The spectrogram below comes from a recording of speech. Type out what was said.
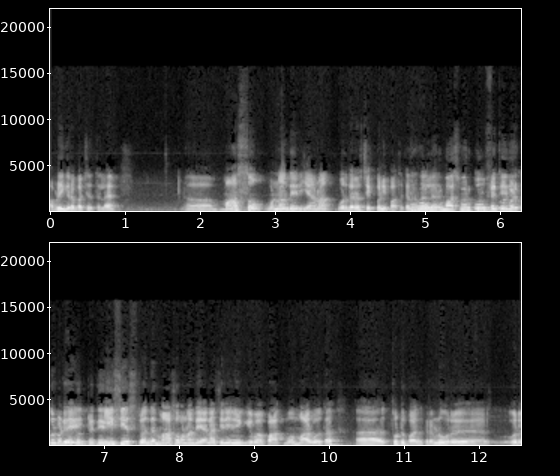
அப்படிங்கிற பட்சத்தில் மாதம் ஒன்றாம் தேதி ஆனா ஒரு தடவை செக் பண்ணி பார்த்துக்கிறது ஒரு குறிப்பிட்ட தேதி ஈஸியஸ்ட் வந்து மாசம் ஒன்றாம் தேதினா சரி நீங்க பார்க்கும்போது மார்பகத்தை தொட்டு பார்த்துக்கிறேன்னு ஒரு ஒரு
